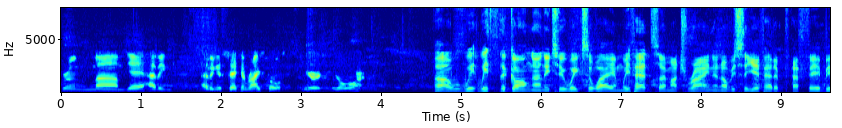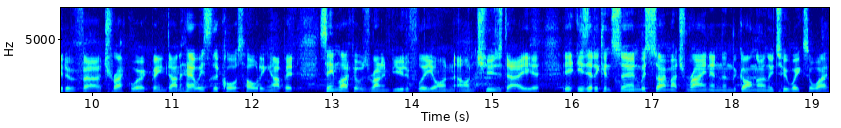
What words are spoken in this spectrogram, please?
from um, yeah having having a second race course here at Illawarra. Uh, with, with the gong only two weeks away, and we've had so much rain, and obviously you've had a, a fair bit of uh, track work being done. How is the course holding up? It seemed like it was running beautifully on, on Tuesday. Uh, Is it a concern with so much rain and then the gong only two weeks away?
